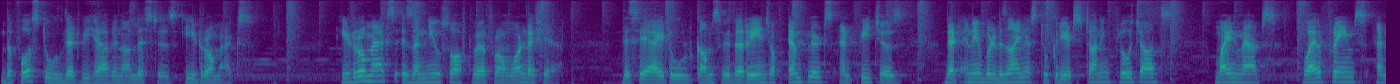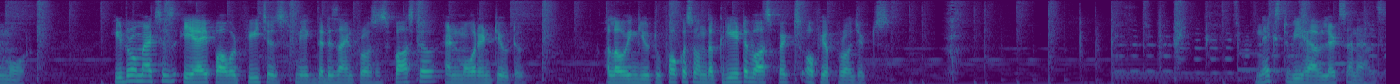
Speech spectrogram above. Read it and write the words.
The first tool that we have in our list is eDrawMax. eDrawMax is a new software from Wondershare this AI tool comes with a range of templates and features that enable designers to create stunning flowcharts, mind maps, wireframes, and more. eDrawMax's AI-powered features make the design process faster and more intuitive, allowing you to focus on the creative aspects of your projects. Next, we have Let's Enhance,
